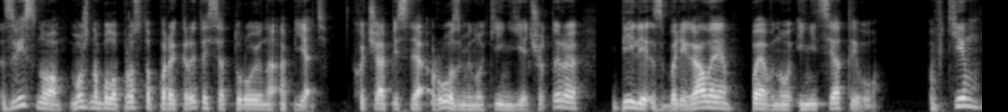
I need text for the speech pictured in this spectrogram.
Звісно, можна було просто перекритися турою на А5. Хоча після розміну кінь Е4 білі зберігали певну ініціативу. Втім,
